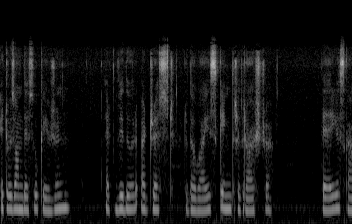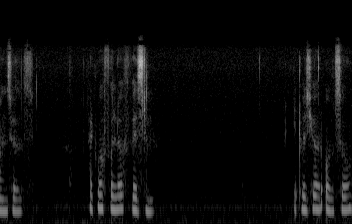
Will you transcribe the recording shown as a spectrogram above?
It was on this occasion that Vidur addressed to the wise king Dhritarashtra various counsels that were full of wisdom. It was here also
